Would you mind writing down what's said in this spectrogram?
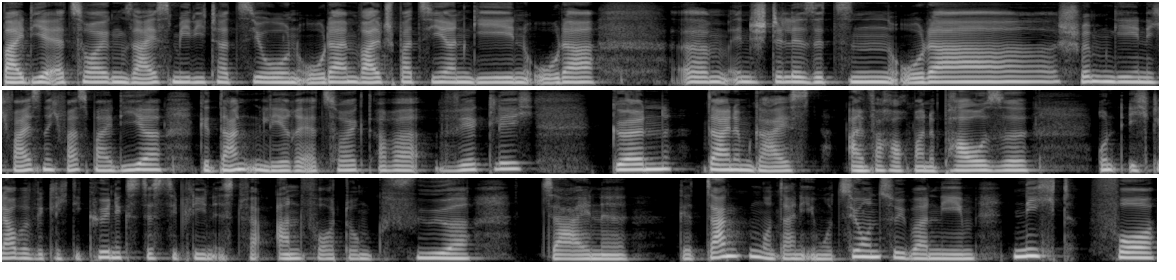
bei dir erzeugen, sei es Meditation oder im Wald spazieren gehen oder ähm, in Stille sitzen oder schwimmen gehen. Ich weiß nicht, was bei dir Gedankenlehre erzeugt, aber wirklich gönn deinem Geist einfach auch mal eine Pause. Und ich glaube wirklich, die Königsdisziplin ist Verantwortung für deine Gedanken und deine Emotionen zu übernehmen, nicht vor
